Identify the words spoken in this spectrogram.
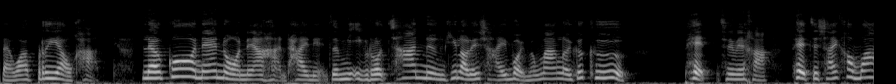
แปลว่าเปรี้ยวค่ะ แล้วก็แน่นอนในอาหารไทยเนี่ยจะมีอีกรสชาติหนึ่งที่เราได้ใช้บ่อยมากๆเลยก็คือ เผ็ดใช่ไหมคะ เผ็ดจะใช้คำว่า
